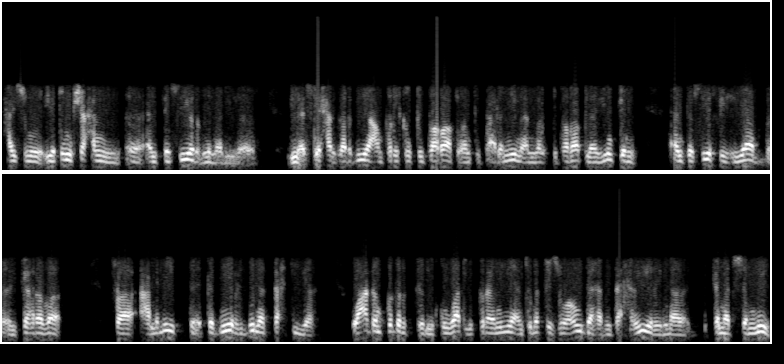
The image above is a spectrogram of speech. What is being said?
حيث يتم شحن الكثير من الأسلحة الغربية عن طريق القطارات. وأنت تعلمين أن القطارات لا يمكن أن تسير في غياب الكهرباء. فعملية تدمير البنى التحتية وعدم قدرة القوات الأوكرانية أن تنفذ وعودها بتحرير ما كما تسميه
